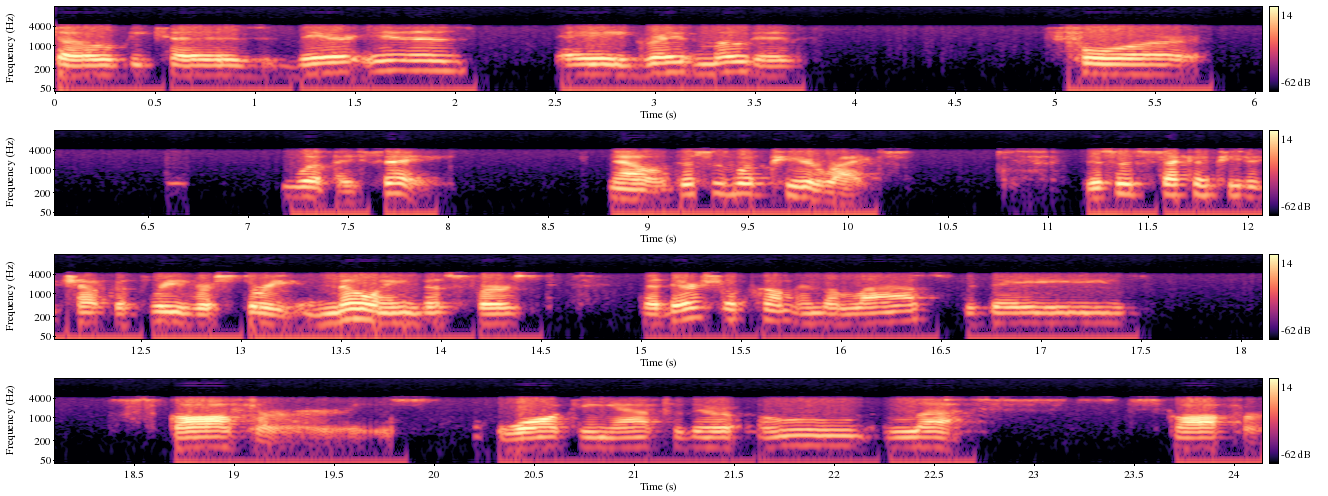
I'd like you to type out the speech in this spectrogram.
so because there is a grave motive for what they say. Now, this is what Peter writes. This is Second Peter chapter three, verse three. Knowing this first, that there shall come in the last days scoffers, walking after their own lusts, scoffers.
